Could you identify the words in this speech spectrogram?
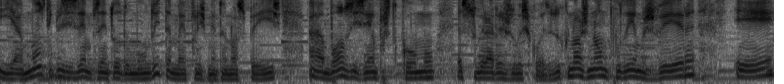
e há múltiplos exemplos em todo o mundo e também, felizmente, no nosso país, há bons exemplos de como assegurar as duas coisas. O que nós não podemos ver é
